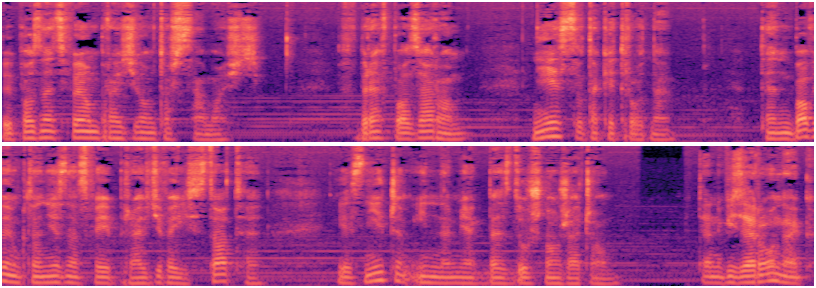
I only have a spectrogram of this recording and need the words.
by poznać swoją prawdziwą tożsamość. Wbrew pozorom, nie jest to takie trudne. Ten bowiem, kto nie zna swojej prawdziwej istoty, jest niczym innym jak bezduszną rzeczą. Ten wizerunek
